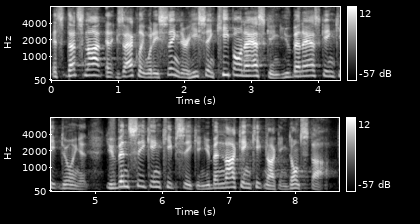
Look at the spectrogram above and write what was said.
it's, that's not exactly what he's saying there. He's saying, keep on asking. You've been asking, keep doing it. You've been seeking, keep seeking. You've been knocking, keep knocking. Don't stop.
